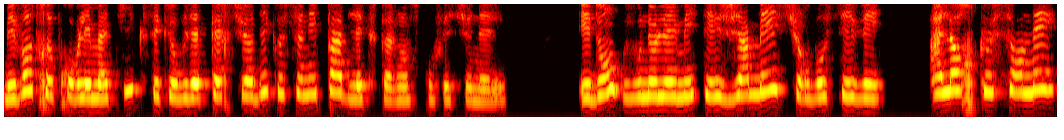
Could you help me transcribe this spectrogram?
Mais votre problématique, c'est que vous êtes persuadé que ce n'est pas de l'expérience professionnelle. Et donc, vous ne les mettez jamais sur vos CV, alors que c'en est.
